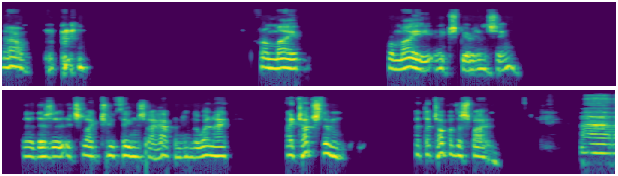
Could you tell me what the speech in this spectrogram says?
Now, from my from my experiencing, uh, there's a, it's like two things are happening. The one I I touch them at the top of the spine. Äh,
